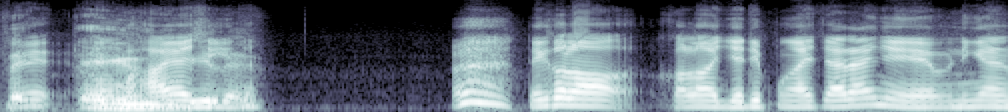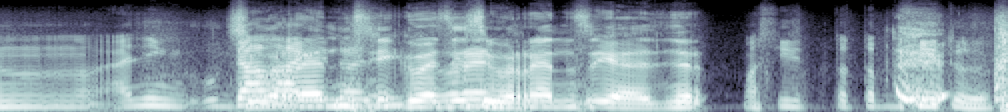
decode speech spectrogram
kayak bahaya sih. Tapi kalau kalau jadi pengacaranya ya mendingan anjing udah lah Suren gitu, sih anjing. gue sih Suren sih anjir masih tetap di situ loh.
